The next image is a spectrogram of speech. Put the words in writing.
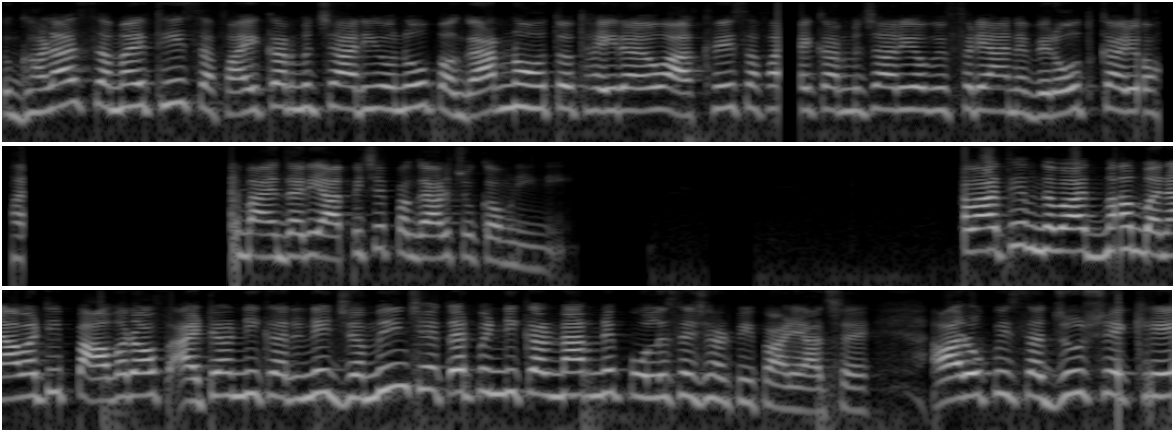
તો ઘણા સમયથી સફાઈ કર્મચારીઓનો પગાર નહોતો થઈ રહ્યો. આખરે સફાઈ કર્મચારીઓ વિફર્યા અને વિરોધ કર્યો. બાંયધરી આપી છે પગાર ચૂકવણીની. અમદાવાદથી અમદાવાદમાં બનાવટી પાવર ઓફ એટર્ની કરીને જમીન છેતરપિંડી કરનારને પોલીસે ઝડપી પાડ્યા છે. આરોપી સજ્જુ શેખે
